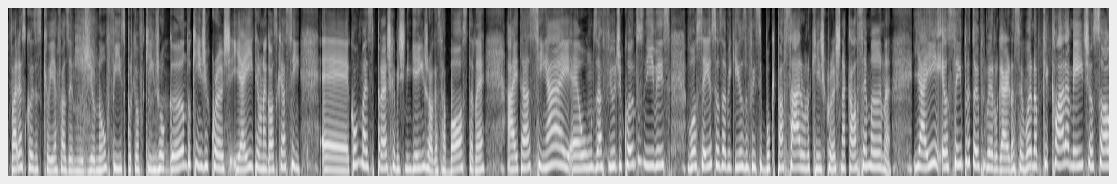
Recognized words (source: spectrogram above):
várias coisas que eu ia fazer no dia eu não fiz porque eu fiquei jogando Candy Crush. E aí tem um negócio que é assim, é, como mais praticamente ninguém joga essa bosta, né? Aí tá assim, ai, é um desafio de quantos níveis você e os seus amiguinhos do Facebook passaram no Candy Crush naquela semana. E aí eu sempre tô em primeiro lugar na semana, porque claramente eu sou a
